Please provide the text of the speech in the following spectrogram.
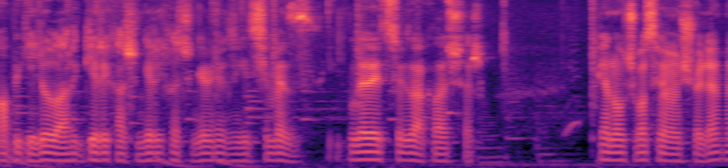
Abi geliyorlar. Geri kaçın, geri kaçın, geri kaçın. Yetişemez. Bu deve yetişemez arkadaşlar. Piyano okçu hemen şöyle.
